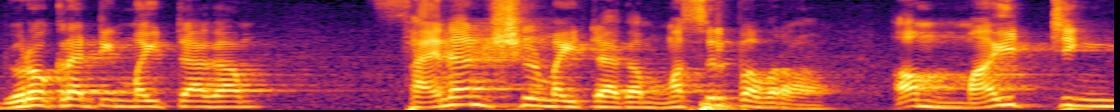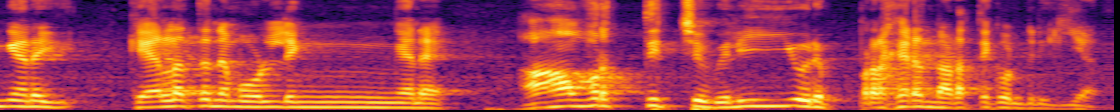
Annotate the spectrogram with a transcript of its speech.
ബ്യൂറോക്രാറ്റിക് മൈറ്റ് ആകാം ഫൈനാൻഷ്യൽ മൈറ്റ് ആകാം മസിൽ പവർ ആകാം. ആ മൈറ്റ് ഇങ്ങനെ കേരളത്തിന്റെ മുകളിൽ ഇങ്ങനെ ആവർത്തിച്ച് വലിയൊരു പ്രഹരം നടത്തിക്കൊണ്ടിരിക്കുകയാണ്.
